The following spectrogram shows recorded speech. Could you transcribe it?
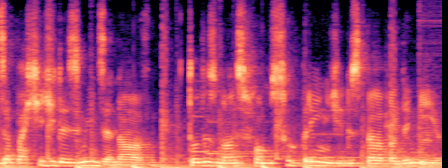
Mas a partir de 2019, todos nós fomos surpreendidos pela pandemia.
